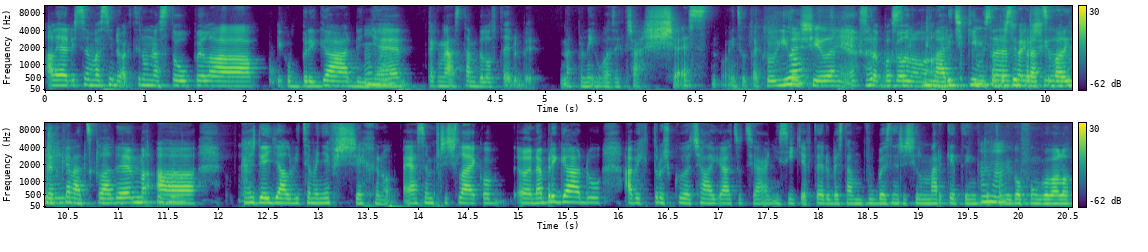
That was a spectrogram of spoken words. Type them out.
Ale já, když jsem vlastně do Aktinu nastoupila jako brigádně, mm-hmm. tak nás tam bylo v té době na plný úvazek třeba šest, nebo něco takového. To je šílený, jak se to posunulo. Maličký, my jsme prostě pracovali hnedka nad skladem a uh-huh každý dělal víceméně všechno. A já jsem přišla jako eh, na brigádu, abych trošku začala dělat sociální sítě. V té době tam vůbec neřešil marketing, to mm-hmm. jako fungovalo,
